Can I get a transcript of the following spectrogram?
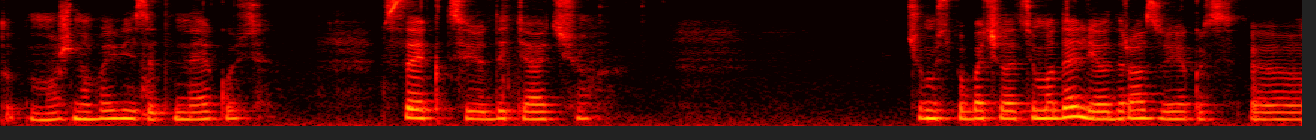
Тут можна вивізити на якусь секцію дитячу. Чомусь побачила цю модель і одразу якось е,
